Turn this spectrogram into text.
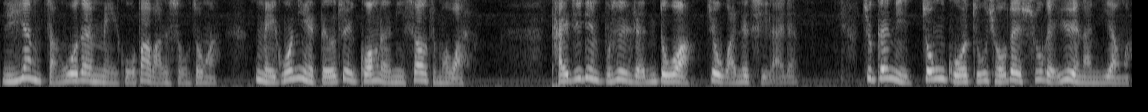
一样掌握在美国爸爸的手中啊。美国你也得罪光了，你是要怎么玩？台积电不是人多啊就玩得起来的，就跟你中国足球队输给越南一样嘛，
